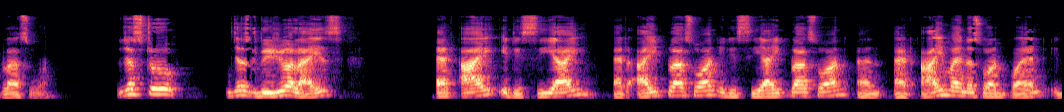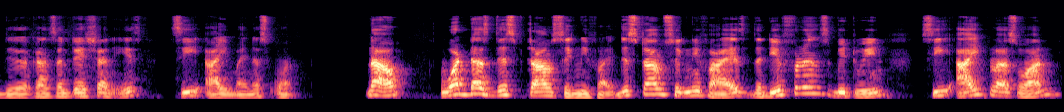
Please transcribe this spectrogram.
plus 1 just to just visualize at i it is ci at i plus 1 it is ci plus 1 and at i minus 1 point the concentration is ci minus 1 now what does this term signify? This term signifies the difference between ci plus 1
